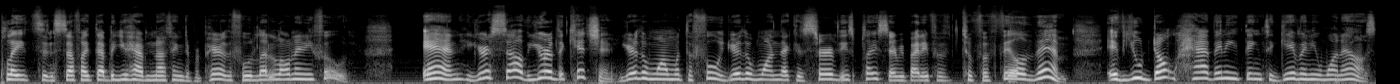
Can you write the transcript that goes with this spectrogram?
plates and stuff like that, but you have nothing to prepare the food, let alone any food and yourself you're the kitchen. You're the one with the food. You're the one that can serve these places to everybody to fulfill them. If you don't have anything to give anyone else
